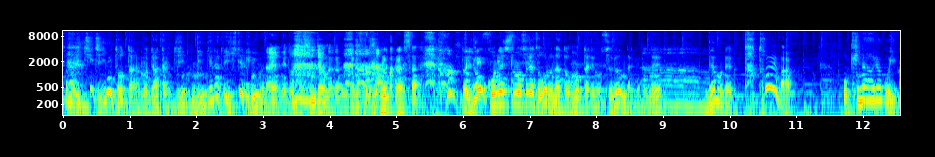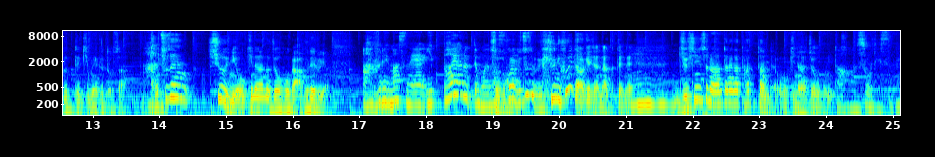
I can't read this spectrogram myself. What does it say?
そのいちいち意味取ったらもうだったら人人間なんて生きてる意味もないよね。どうせ死んじゃうんだからみたいなことになるからさ。よくこんな質問するやつおるなと思ったりもするんだけどね。でもね例えば沖縄旅行行くって決めるとさはい。突然周囲に沖縄の情報が溢れるやん、溢れますね。いっぱいあるって思いますね。そうそうこれ別に急に増えたわけじゃなくてね、うん受信するアンテナが立ったんだよ沖縄情報にだかああそうですね。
